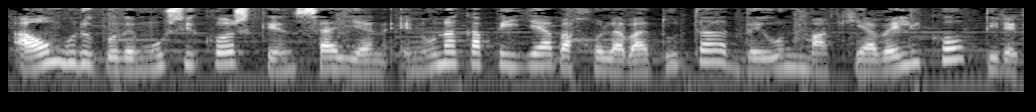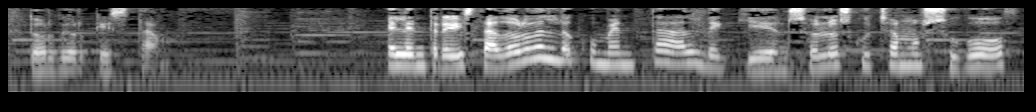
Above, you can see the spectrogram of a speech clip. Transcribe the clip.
a un grupo de músicos que ensayan en una capilla bajo la batuta de un maquiavélico director de orquesta. El entrevistador del documental, de quien solo escuchamos su voz,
